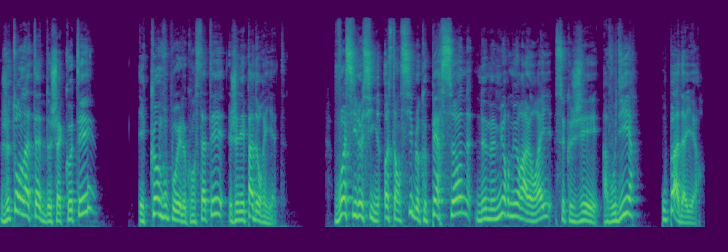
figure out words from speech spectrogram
je tourne la tête de chaque côté et comme vous pouvez le constater, je n'ai pas d'oreillette. Voici le signe ostensible que personne ne me murmure à l'oreille ce que j'ai à vous dire, ou pas d'ailleurs.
